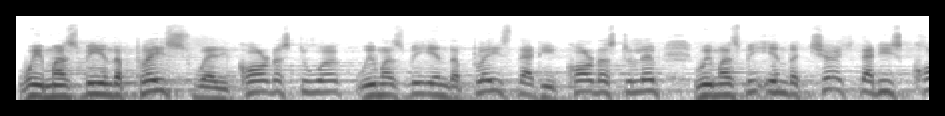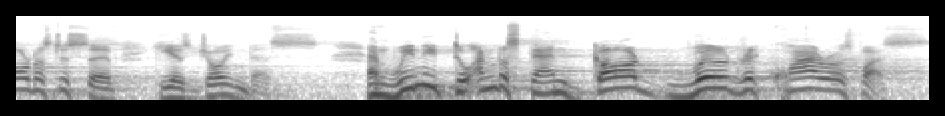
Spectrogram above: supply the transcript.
We must be in the place where He called us to work. We must be in the place that He called us to live. We must be in the church that He's called us to serve. He has joined us. And we need to understand God will require of us.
